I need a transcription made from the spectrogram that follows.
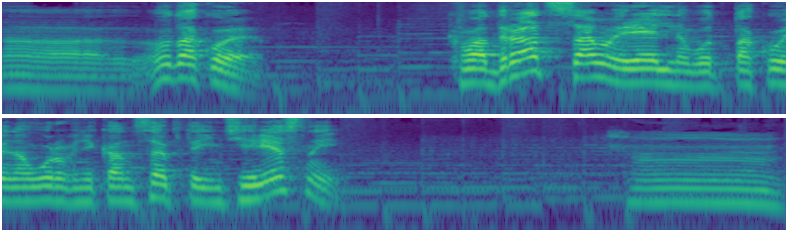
Ну, такое. Квадрат самый реально вот такой на уровне концепта интересный. Блин,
